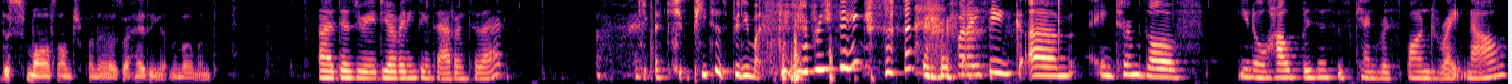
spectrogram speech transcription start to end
the smart entrepreneurs are heading at the moment. Uh, Desiree, do you have anything to add on to that? Peter's pretty much said everything. but I think um, in terms of you know how businesses can respond right now,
